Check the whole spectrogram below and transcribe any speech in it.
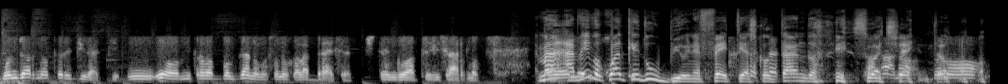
Buongiorno dottore Giretti. Mm, Io mi trovo a Bolzano ma sono calabrese, ci tengo a precisarlo. Ma Eh, avevo qualche dubbio in effetti ascoltando il suo No, no, no, accento. sono,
